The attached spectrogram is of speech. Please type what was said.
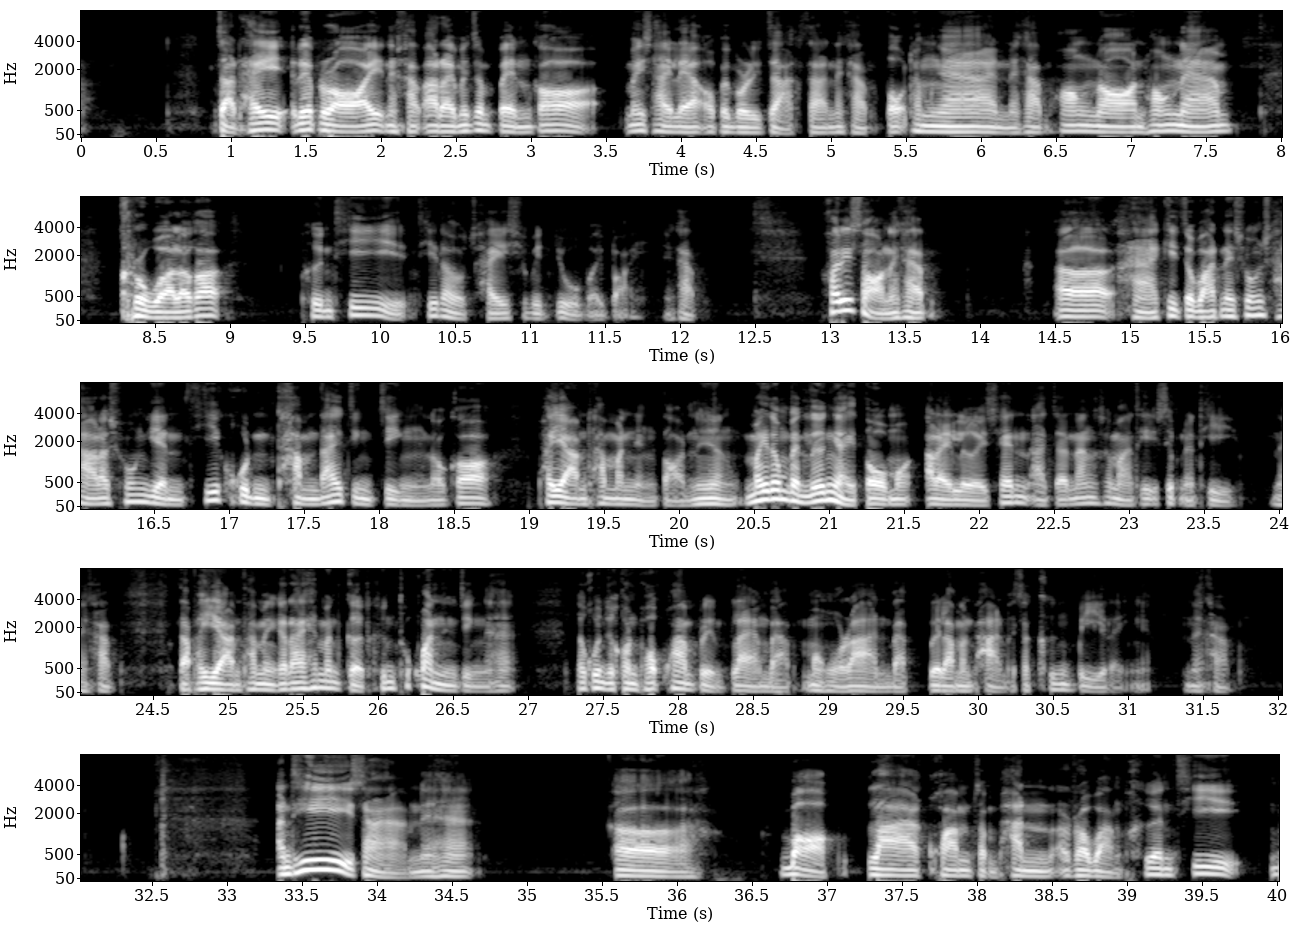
จัดให้เรียบร้อยนะครับ อะไรไม่จำเป็นก็ไม่ใช้แล้วเอาไปบริจาคซะนะครับ โต๊ะทำงานนะครับ ห้องนอน ห้องน้ำครัวแล้วก็พื้นที่ที่เราใช้ชีวิตอยู่บ่อยๆนะครับ ข้อที่2นะครับหากิจวัตรในช่วงเช้าและช่วงเย็นที่คุณทำได้จริง ๆ แล้วก็ พยายามทำมันอย่างต่อเนื่อง ไม่ต้องเป็นเรื่องใหญ่โตอะไรเลย เช่น อาจจะนั่งสมาธิ 10 นาทีนะครับ แต่พยายามทำมันก็ได้ให้มันเกิดขึ้นทุกวันจริงๆนะฮะ แล้วคุณจะค้นพบความเปลี่ยนแปลงแบบมโหฬารแบบเวลามันผ่านไปสักครึ่งปีอะไรเงี้ยนะครับ อันที่สามนะฮะเอ่อบอกลาความสัมพันธ์ระหว่างเพื่อนที่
